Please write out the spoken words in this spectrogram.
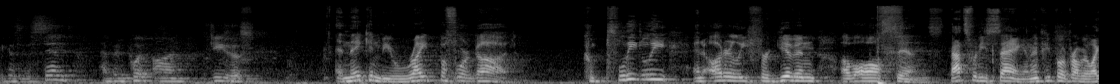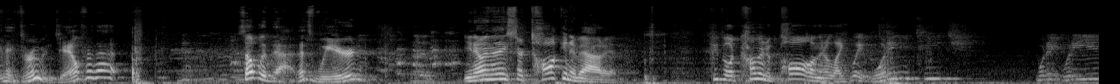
because the sins have been put on Jesus. And they can be right before God completely and utterly forgiven of all sins. That's what he's saying. And then people are probably like, they threw him in jail for that? What's up with that? That's weird. You know, and then they start talking about it. People are coming to Paul and they're like, wait, what do you teach? What are, what are you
